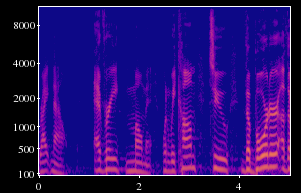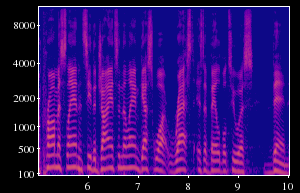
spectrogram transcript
right now. Every moment. When we come to the border of the promised land and see the giants in the land, guess what? Rest is available to us then,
